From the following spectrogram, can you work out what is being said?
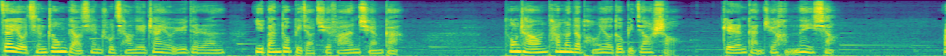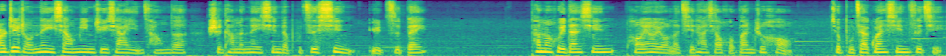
在友情中表现出强烈占有欲的人，一般都比较缺乏安全感。通常他们的朋友都比较少，给人感觉很内向。而这种内向面具下隐藏的是他们内心的不自信与自卑。他们会担心朋友有了其他小伙伴之后就不再关心自己，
